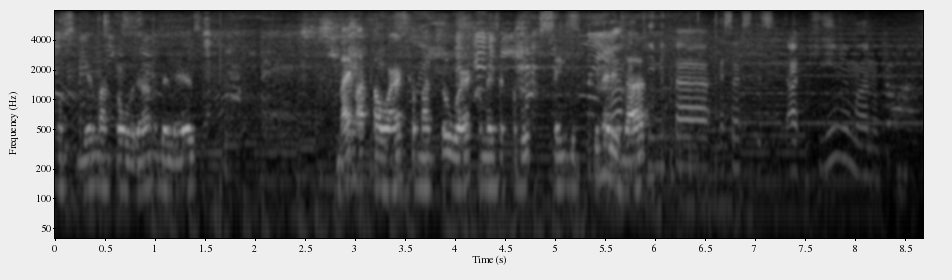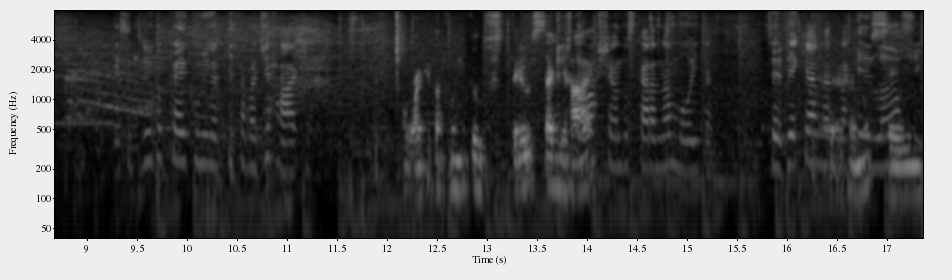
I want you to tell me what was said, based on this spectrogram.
conseguiu matar o Urano, beleza vai matar o Arca, matou o Arca, mas acabou sendo finalizado. Mano, a tá. Essa, esse, a Kimi, mano. Esse trio que eu caí comigo aqui tava de hack. O Arca tá falando que o trio está de hack. achando os caras na moita. Você vê que a, naquele lance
